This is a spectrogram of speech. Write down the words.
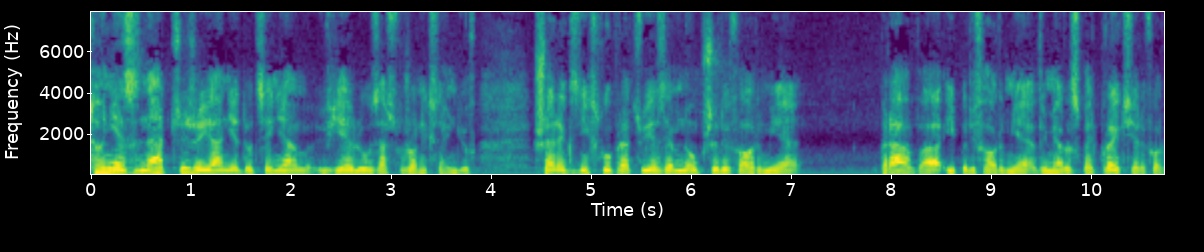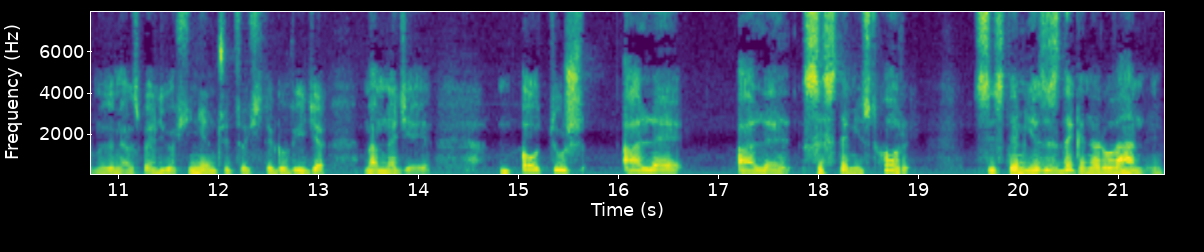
To nie znaczy, że ja nie doceniam wielu zasłużonych sędziów. Szereg z nich współpracuje ze mną przy reformie prawa i reformie wymiaru projekcie reformy wymiaru sprawiedliwości. Nie wiem, czy coś z tego wyjdzie, mam nadzieję. Otóż, ale, ale system jest chory. System jest zdegenerowany.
